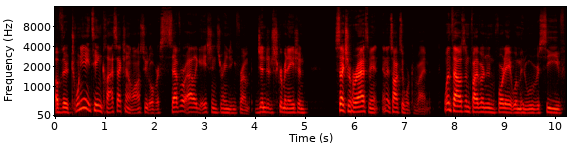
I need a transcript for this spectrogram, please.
of their 2018 class action lawsuit over several allegations ranging from gender discrimination, sexual harassment, and a toxic work environment. 1,548 women will receive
